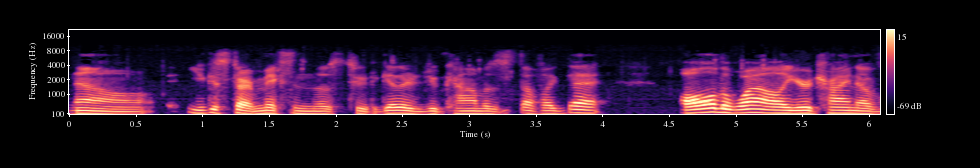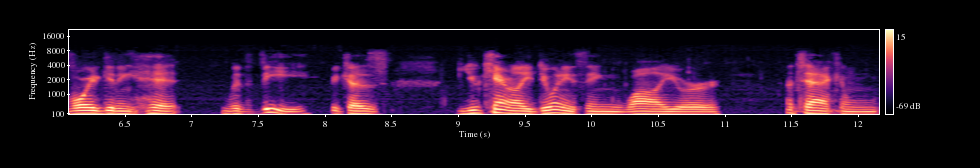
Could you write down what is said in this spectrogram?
Now you can start mixing those two together to do combos and stuff like that. All the while you're trying to avoid getting hit with V because you can't really do anything while you're attacking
